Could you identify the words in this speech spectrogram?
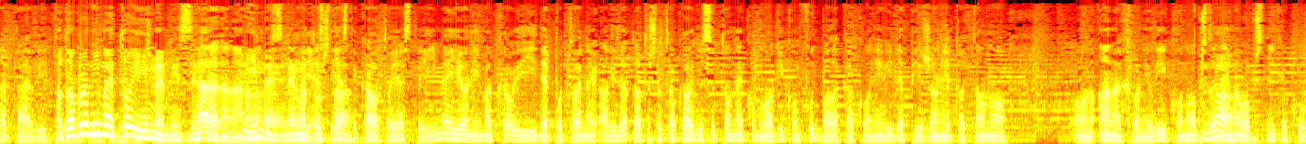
ta, taj lik. Pa dobro, njima je to ime, mislim. Da, da, da, naravno. Ime, mislim, nema to tu jeste, šta. Jeste kao to jeste ime i on ima kao i ide po toj, ali za- zato što to kao ide sa tom nekom logikom futbala kako oni vide, pižon je totalno on anahroni lik, on uopšte Da. nema uopšte nikakvog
